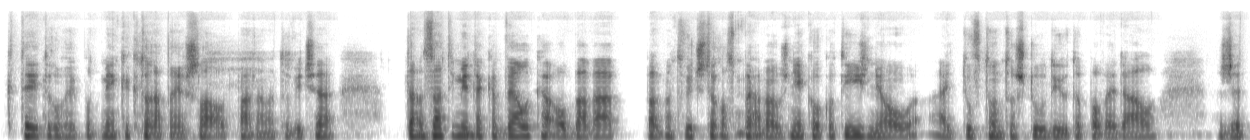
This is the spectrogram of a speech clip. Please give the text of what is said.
K tej druhej podmienke, ktorá prešla od pána Matoviča, tá, za tým je taká veľká obava, pán Matovič to rozpráva už niekoľko týždňov, aj tu v tomto štúdiu to povedal, že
